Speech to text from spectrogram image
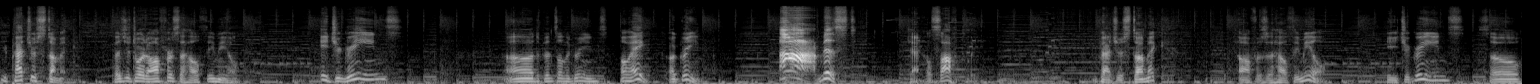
You pat your stomach. Vegetoid offers a healthy meal. Eat your greens. Uh, depends on the greens. Oh, hey, a green. Ah, missed. Cackle softly. You pat your stomach. Offers a healthy meal. Eat your greens. So,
